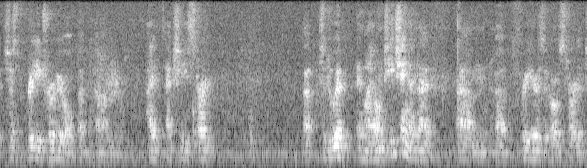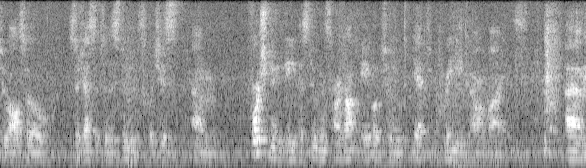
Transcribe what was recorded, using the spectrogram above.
it's just pretty trivial, but um, I've actually started uh, to do it in my own teaching, and I've, um, about three years ago, started to also suggest it to the students, which is, um, fortunately, the students are not able to yet read our minds, um,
